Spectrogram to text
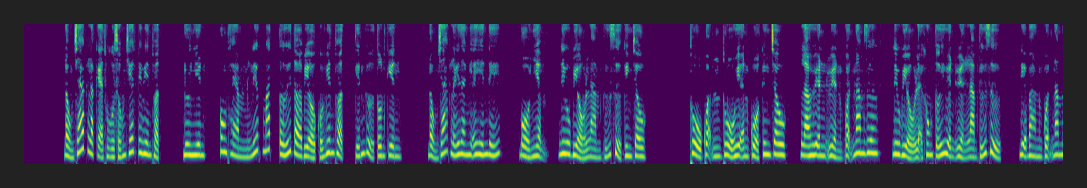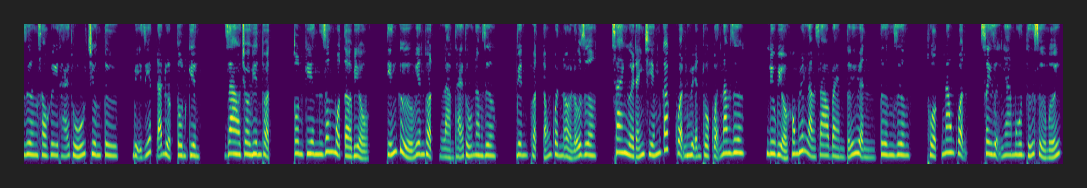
Đồng Trác là kẻ thù sống chết với viên thuật, đương nhiên không thèm liếc mắt tới tờ biểu của viên thuật tiến cử Tôn Kiên. Đồng Trác lấy danh nghĩa hiến đế, bổ nhiệm Lưu Biểu làm thứ sử Kinh Châu. Thủ quận thủ huyện của Kinh Châu là huyện Uyển quận Nam Dương, Lưu Biểu lại không tới huyện Uyển làm thứ sử. Địa bàn quận Nam Dương sau khi thái thú Trương Tư bị giết đã được Tôn Kiên. Giao cho viên thuật, Tôn Kiên dâng một tờ biểu, tiến cử viên thuật làm thái thú Nam Dương. Viên thuật đóng quân ở Lỗ Dương, sai người đánh chiếm các quận huyện thuộc quận Nam Dương. Lưu Biểu không biết làm sao bèn tới huyện Tương Dương thuộc Nam quận xây dựng nha môn thứ sử mới.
